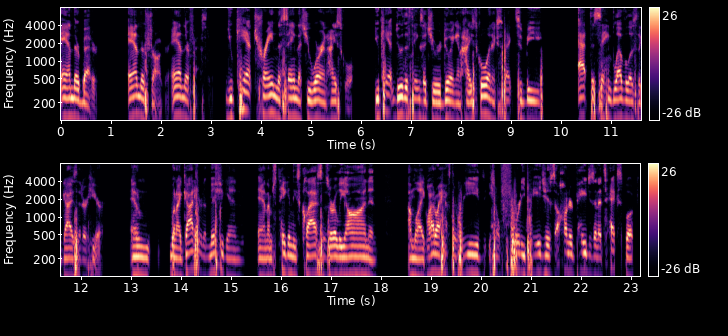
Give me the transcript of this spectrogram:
And they're better. And they're stronger. And they're faster. You can't train the same that you were in high school. You can't do the things that you were doing in high school and expect to be at the same level as the guys that are here. And when I got here to Michigan and I'm taking these classes early on and I'm like, why do I have to read, you know, 40 pages, 100 pages in a textbook?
